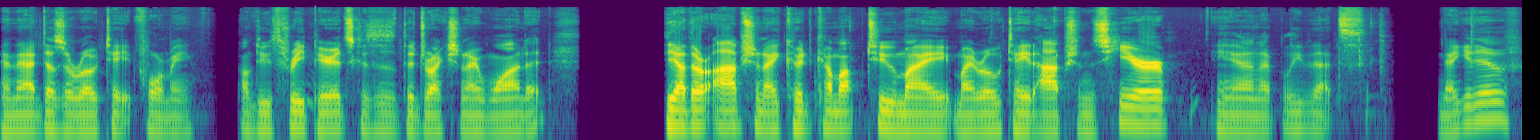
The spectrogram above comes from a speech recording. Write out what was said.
and that does a rotate for me. I'll do three periods because this is the direction I want it. The other option, I could come up to my, my rotate options here and I believe that's negative.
